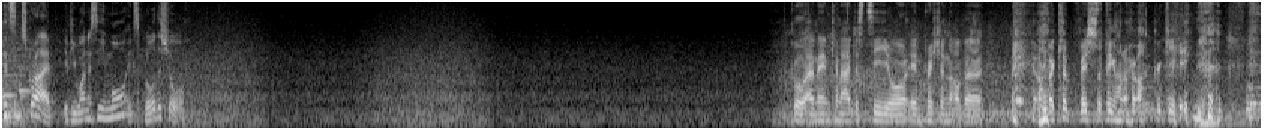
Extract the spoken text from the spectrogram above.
Hit subscribe if you want to see more Explore the Shore. Cool. And then can I just see your impression of a of a klipfish sitting on a rock quickly?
